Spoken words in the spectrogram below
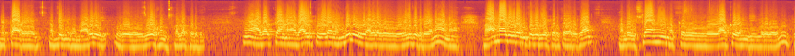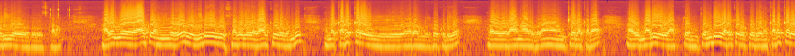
நிற்பாரு அப்படிங்கிற மாதிரி ஒரு யூகம் சொல்லப்படுது. ஏன்னா அதற்கான வாய்ப்புகளும் வந்து அவ்வளவு எளிது கிடையாது. ஆனால் ராமநாதபுரம் தொகுதியை பொறுத்த வரைக்கும் அந்த இஸ்லாமிய மக்கள் வாக்கு வங்கிங்கிறது வந்து பெரிய ஒரு தளம். அவங்க வாக்கு வங்கிங்கிறது ஒரு இருபது சதவீத வாக்குகள் வந்து அந்த கடற்கரை ஓரம் இருக்கக்கூடிய ராமநாதபுரம் கீழக்கரை அது மாதிரி அப்புறம் தொண்டி வரைக்கும் இருக்கக்கூடிய அந்த கடற்கரை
